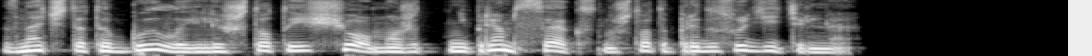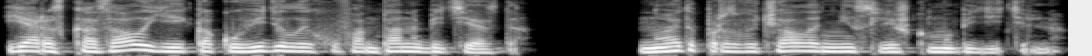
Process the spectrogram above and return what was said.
значит, это было или что-то еще, может, не прям секс, но что-то предосудительное. Я рассказала ей, как увидела их у фонтана Бетезда. Но это прозвучало не слишком убедительно.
